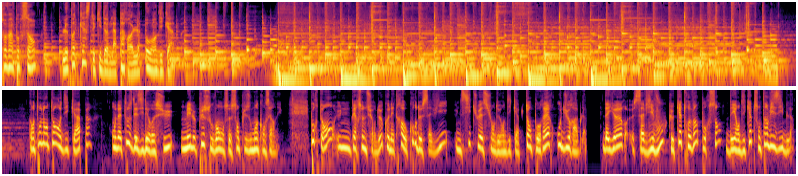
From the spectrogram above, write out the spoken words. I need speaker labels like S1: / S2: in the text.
S1: 80%, le podcast qui donne la parole au handicap.
S2: Quand on entend handicap, on a tous des idées reçues, mais le plus souvent on se sent plus ou moins concerné. Pourtant, une personne sur deux connaîtra au cours de sa vie une situation de handicap temporaire ou durable. D'ailleurs, saviez-vous que 80% des handicaps sont invisibles?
